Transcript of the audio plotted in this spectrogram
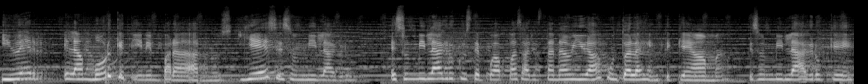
y ver el amor que tienen para darnos. Y ese es un milagro. Es un milagro que usted pueda pasar esta Navidad junto a la gente que ama. Es un milagro que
